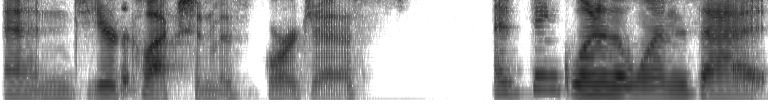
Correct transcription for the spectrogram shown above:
And your collection was gorgeous. I think one of the ones that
